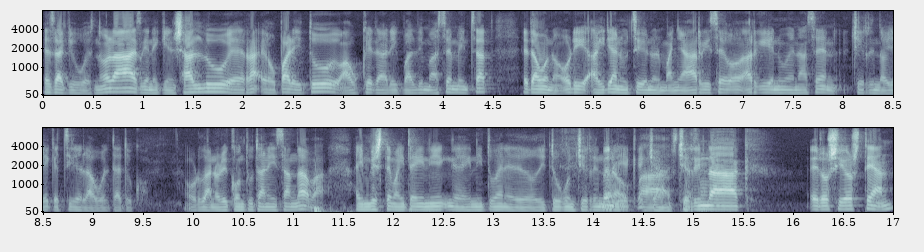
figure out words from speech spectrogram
ez dakigu ez nola, ez genekin saldu, erra, oparitu, aukerarik baldin bazen behintzat, eta bueno, hori airean utzi genuen, baina argi, zego, argi genuena zen txirrinda horiek ez zirela bueltatuko. Orduan hori kontutan izan da, ba, hainbeste maite genituen edo ditugun txirrinda horiek bueno, ba, Txirrindak erosi ostean,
